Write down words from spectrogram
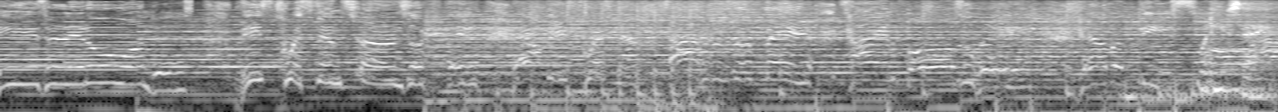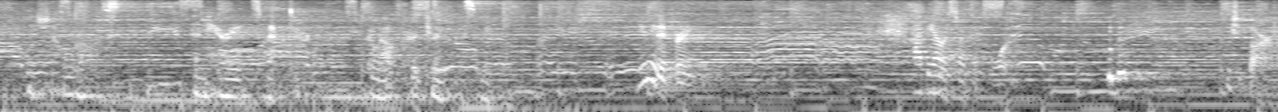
These little wonders, these twists and turns of fate, What do you say, Michelle Ross and Harriet Specter go out for a drink this week? You need a drink. Happy hour starts at four. we should barf.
